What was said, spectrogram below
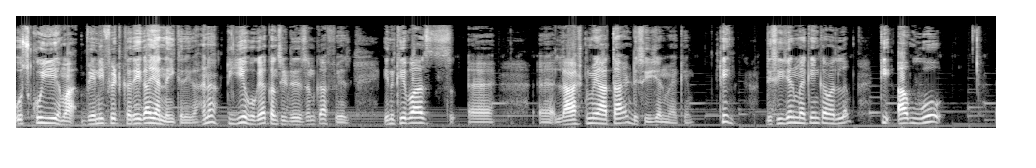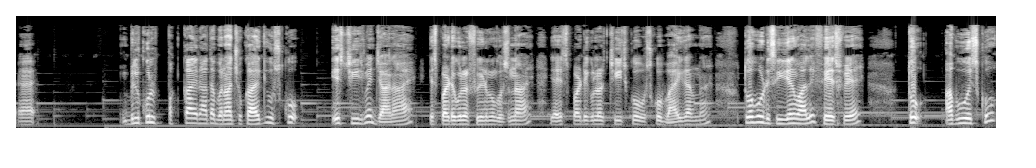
उसको ये हम बेनिफिट करेगा या नहीं करेगा है ना? तो ये हो गया कंसीडरेशन का फ़ेज़ इनके बाद लास्ट में आता है डिसीज़न मेकिंग ठीक? डिसीज़न मेकिंग का मतलब कि अब वो बिल्कुल पक्का इरादा बना चुका है कि उसको इस चीज़ में जाना है, इस पर्टिकुलर फ़ील्ड में घुसना है, या इस पर्टिकुलर चीज़ को उसको बाई करना है तो वो डिसीज़न वाले फ़ेज़ पे है तो अब वो इसको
